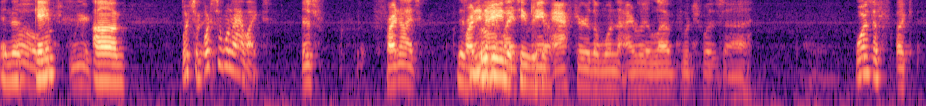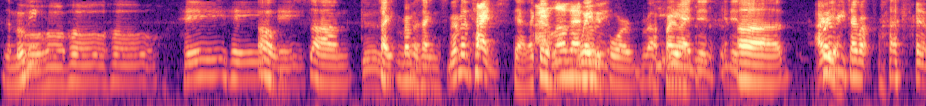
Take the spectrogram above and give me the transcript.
in this Oh, game. Weird. Um, What's what's the one I liked? There's Friday Night's there's Friday a movie Night and a Lights TV came show. after the one that I really loved, which was uh, what was the f- like The movie? Ho ho ho ho, hey hey Oh, hey. s- um, Good. Tit- remember the Titans? Remember the Titans? yeah, that I came love that way movie. before uh, Y- Friday yeah, Nights. it did. It did. Uh, I but remember yeah. you talking about Friday,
